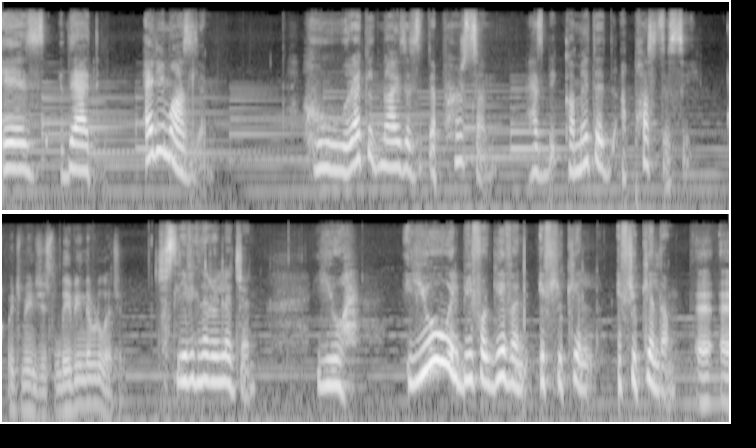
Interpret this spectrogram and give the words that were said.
is that any Muslim who recognizes that a person has committed apostasy, Which means just leaving the religion. just leaving the religion, you, you will be forgiven if you kill, if you kill them. a, a,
